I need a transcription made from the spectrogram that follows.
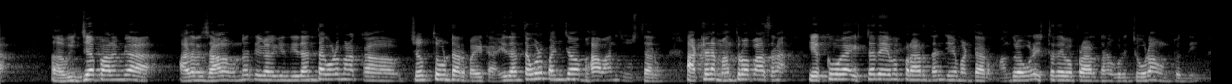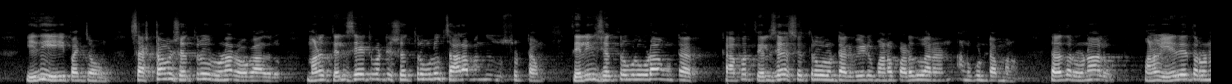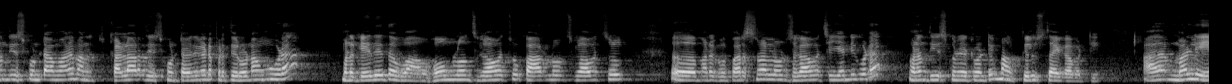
విద్యాపరంగా అతను చాలా ఉన్నతి కలిగింది. ఇదంతా కూడా మనకు చెప్తూ ఉంటారు బయట. ఇదంతా కూడా పంచభావాన్ని చూస్తారు. అట్లనే మంత్రోపాసన ఎక్కువగా ఇష్టదైవ ప్రార్థన చేయమంటారు. అందులో కూడా ఇష్టదైవ ప్రార్థన గురించి కూడా ఉంటుంది. ఇది పంచమం. షష్టం శత్రువు రుణ రోగాదులు. మనకు తెలిసేటువంటి శత్రువులు చాలామంది చూస్తుంటాం. తెలియని శత్రువులు కూడా ఉంటారు. కాకపోతే తెలిసే శత్రువులు ఉంటారు. వీడు మనం పడదు అని అనుకుంటాం మనం. తర్వాత రుణాలు. మనం ఏదైతే రుణం తీసుకుంటామో అని మనం కళ్ళారా తీసుకుంటాం. ఎందుకంటే ప్రతి రుణం కూడా మనకు ఏదైతే వా- హోమ్ లోన్స్ కావచ్చు కార్ లోన్స్ కావచ్చు మనకు పర్సనల్ లోన్స్ కావచ్చు ఇవన్నీ కూడా మనం తీసుకునేటువంటివి మనకు తెలుస్తాయి కాబట్టి. మళ్ళీ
